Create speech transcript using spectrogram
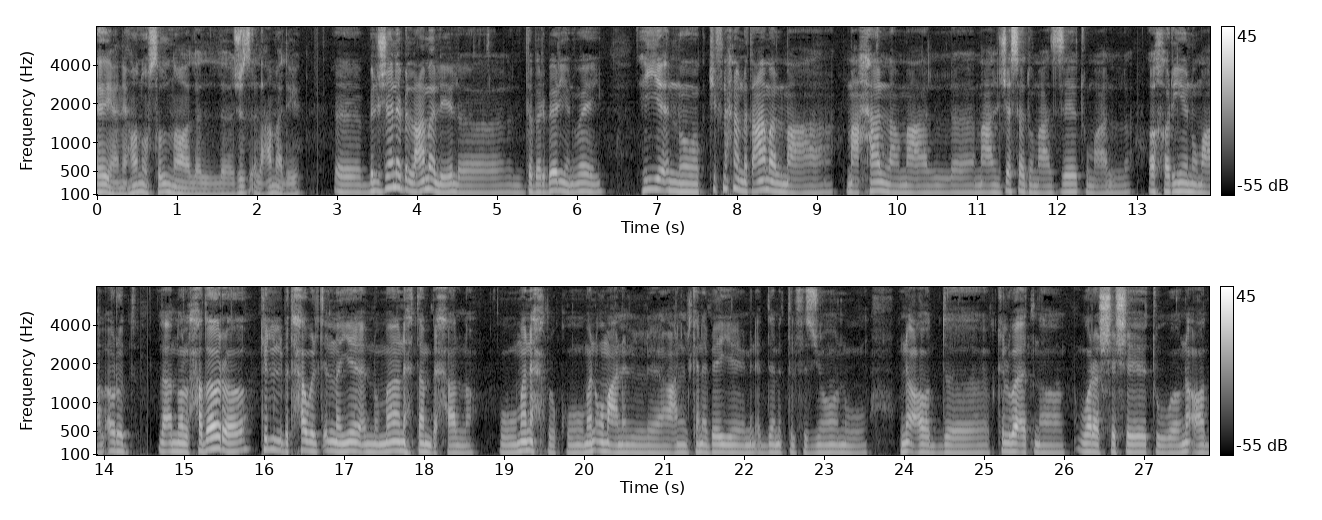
إيه يعني هون وصلنا للجزء العملي. آه، بالجانب العملي the barbarian way هي إنه كيف نحن بنتعامل مع مع حالنا مع مع الجسد ومع الذات ومع الآخرين ومع الأرض. لأنه الحضارة كل اللي بتحاول تقلنا إياه إنه ما نهتم بحالنا. وما نتحرك وما نقوم عن عن الكنباية من قدام التلفزيون ونقعد آه، كل وقتنا ورا الشاشات ونقعد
